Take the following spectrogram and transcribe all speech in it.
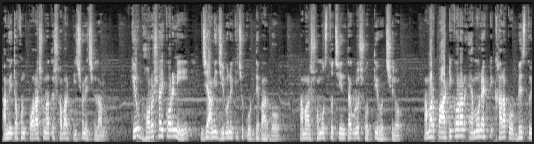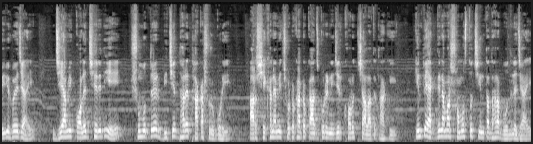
আমি তখন পড়াশোনাতে সবার পিছনে ছিলাম। কেউ ভরসাই করেনি যে আমি জীবনে কিছু করতে পারব। আমার সমস্ত চিন্তাগুলো সত্যি হচ্ছিল। আমার পার্টি করার এমন একটি খারাপ অভ্যেস তৈরি হয়ে যায় যে আমি কলেজ ছেড়ে দিয়ে সমুদ্রের বিচের ধারে থাকা শুরু করি। আর সেখানে আমি ছোটোখাটো কাজ করে নিজের খরচ চালাতে থাকি। কিন্তু একদিন আমার সমস্ত চিন্তাধারা বদলে যায়।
